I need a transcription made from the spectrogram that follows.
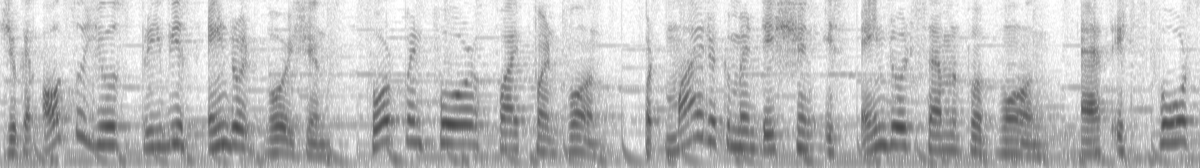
You can also use previous Android versions 4.4, 5.1 but my recommendation is Android 7.1 as it supports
